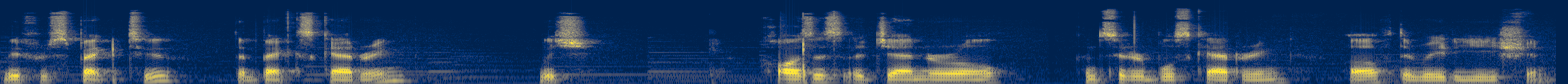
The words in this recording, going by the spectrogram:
with respect to the back scattering, which causes a general considerable scattering of the radiation.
